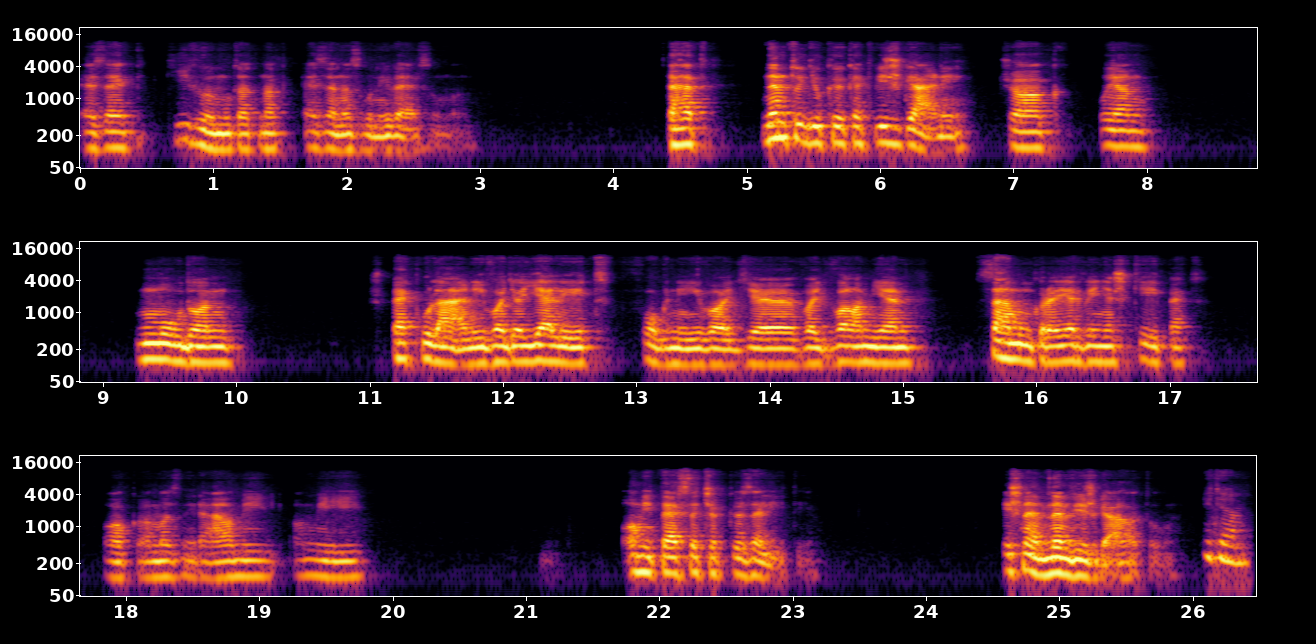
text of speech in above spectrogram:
ezek kívül mutatnak ezen az univerzumon. Tehát nem tudjuk őket vizsgálni, csak olyan módon spekulálni, vagy a jelét fogni, vagy, vagy valamilyen számunkra érvényes képet alkalmazni rá, ami, ami, ami persze csak közelíti. És nem, nem vizsgálható. Igen.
